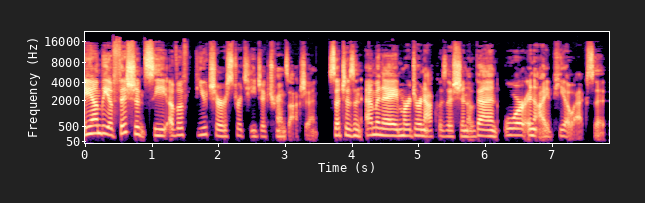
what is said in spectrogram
and the efficiency of a future strategic transaction, such as an M&A merger and acquisition event or an IPO exit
